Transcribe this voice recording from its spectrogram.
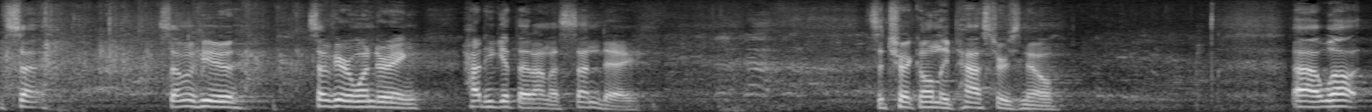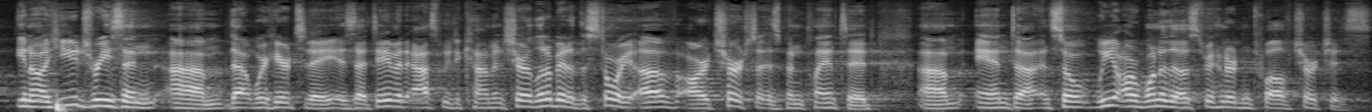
So, some of you, some of you are wondering, how do you get that on a Sunday? It's a trick only pastors know. Uh, well, you know, a huge reason um, that we're here today is that David asked me to come and share a little bit of the story of our church that has been planted. Um, and, uh, and so we are one of those 312 churches.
